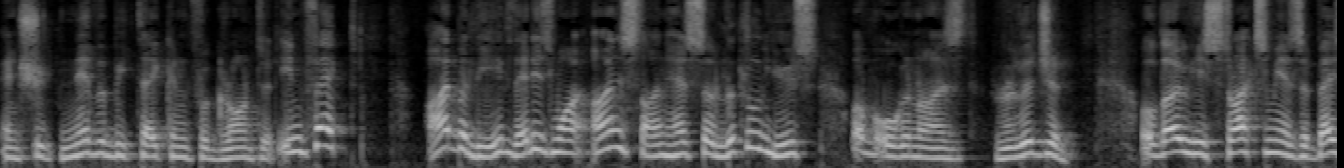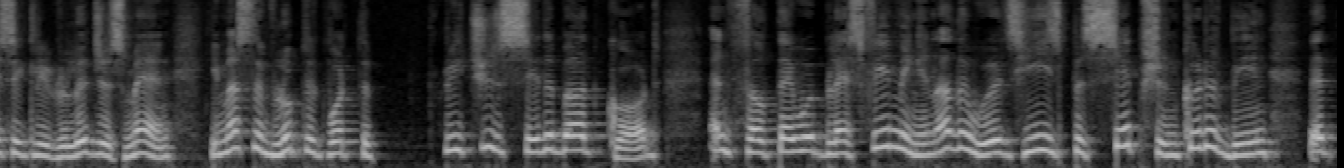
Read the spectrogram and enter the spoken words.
and should never be taken for granted. In fact, I believe that is why Einstein has so little use of organized religion. Although he strikes me as a basically religious man, he must have looked at what the preachers said about God and felt they were blaspheming. In other words, his perception could have been that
